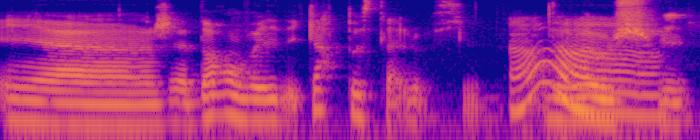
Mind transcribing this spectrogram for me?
Et euh, j'adore envoyer des cartes postales aussi. Ah. De là où je suis.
